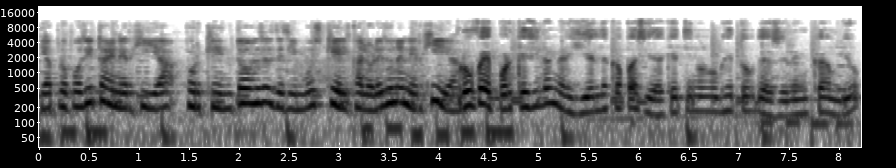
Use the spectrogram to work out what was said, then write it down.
Y a propósito de energía, ¿por qué entonces decimos que el calor es una energía? Profe, porque si la energía es la capacidad que tiene un objeto de hacer en cambio,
